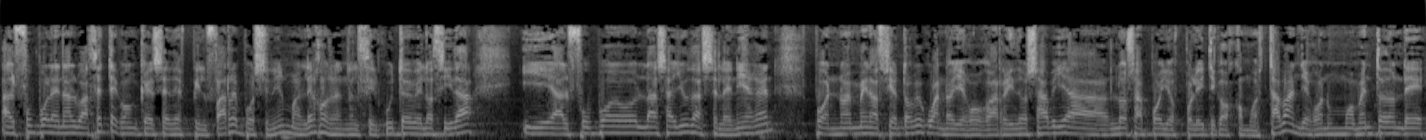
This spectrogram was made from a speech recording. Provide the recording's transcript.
al fútbol en Albacete con que se despilfarre, pues sin ir más lejos, en el circuito de velocidad y al fútbol las ayudas se le nieguen, pues no es menos cierto que cuando llegó Garrido sabía los apoyos políticos como estaban. Llegó en un momento donde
